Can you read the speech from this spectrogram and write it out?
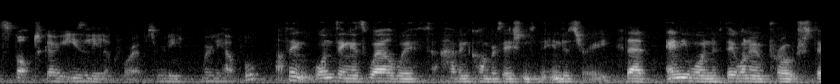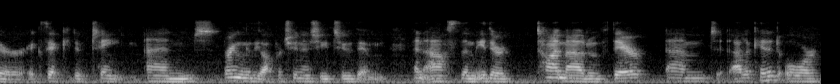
spot to go easily look for it was really, really helpful. I think one thing as well with having conversations in the industry that anyone, if they want to approach their executive team and bring the opportunity to them and ask them either time out of their um, allocated or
